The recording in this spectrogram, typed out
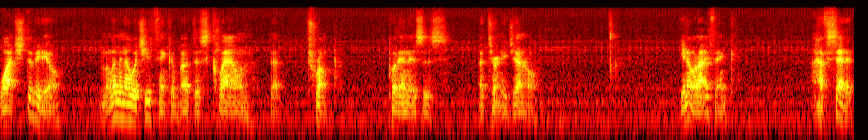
watch the video and let me know what you think about this clown that Trump put in as his attorney general. You know what I think? I've said it,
